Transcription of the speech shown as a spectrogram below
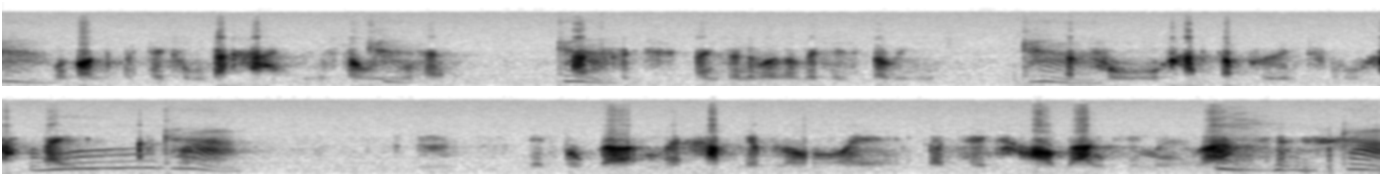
ค่ะ เมื่อก่อนใช้ถุงตะข่ายหรือสวิงฮะ ค่ะ ตอนชนบทก็ไม่ใช่สวิง ค่ะ ก็ถูขัดกับพื้นถูขัด อ๋อ ไป ค่ะ เสร็จปุ๊บก็เมื่อขับเรียบร้อย ก็ใช้เท้าบ้างใช้มือบ้าง ค่ะ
